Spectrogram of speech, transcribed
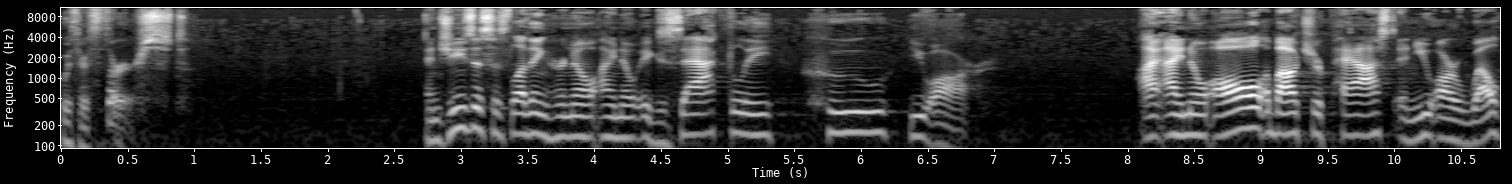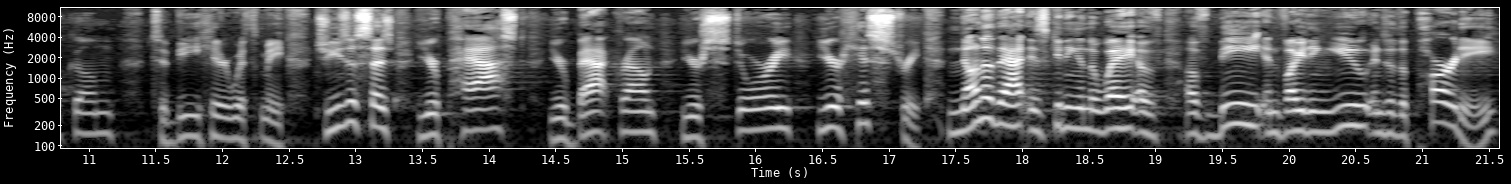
with her thirst. And Jesus is letting her know, I know exactly who you are. I, I, know all about your past, and you are welcome to be here with me. Jesus says, Your past, your background, your story, your history, none of that is getting in the way of, of me inviting you into the party.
